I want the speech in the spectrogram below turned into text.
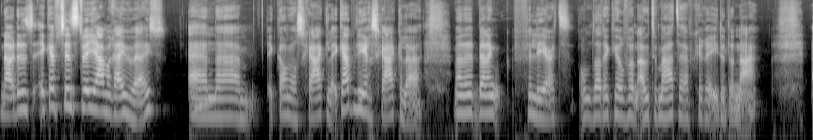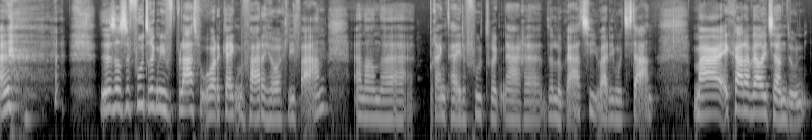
nou, dat is, ik heb sinds twee jaar mijn rijbewijs. En ehm, ik kan wel schakelen. Ik heb leren schakelen, maar dat ben ik verleerd. Omdat ik heel veel automaten heb gereden daarna. En dus als de voetdruk niet verplaatst moet worden, kijkt mijn vader heel erg lief aan. En dan uh, brengt hij de voetdruk naar uh, de locatie waar die moet staan. Maar ik ga daar wel iets aan doen.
